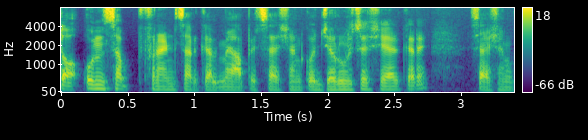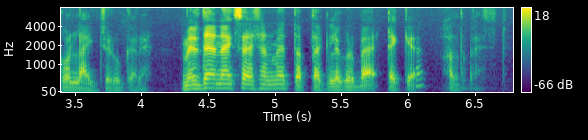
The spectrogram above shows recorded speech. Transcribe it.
तो उन सब फ्रेंड सर्कल में आप इस सेशन को ज़रूर से शेयर करें सेशन को लाइक ज़रूर करें। मिलते हैं नेक्स्ट सेशन में, तब तक लिए good bye take care all the best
